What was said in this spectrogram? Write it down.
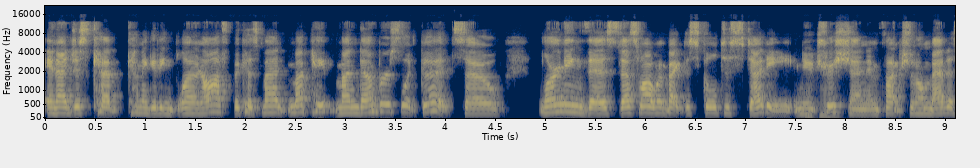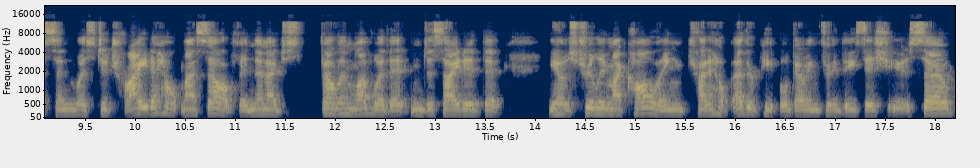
and I just kept kind of getting blown off because my my paper, my numbers look good. So, learning this, that's why I went back to school to study mm-hmm. nutrition mm-hmm. and functional medicine was to try to help myself. And then I just fell in love with it and decided that, you know, it's truly my calling, try to help other people going through these issues. So,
